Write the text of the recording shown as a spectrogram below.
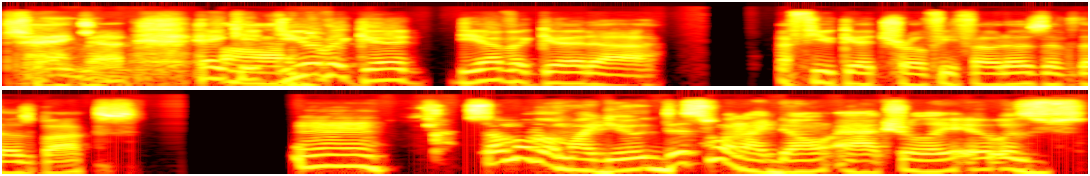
Dang man. Hey, kid, do you Um, have a good? Do you have a good? uh A few good trophy photos of those bucks? Mm, some of them I do. This one I don't actually. It was,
